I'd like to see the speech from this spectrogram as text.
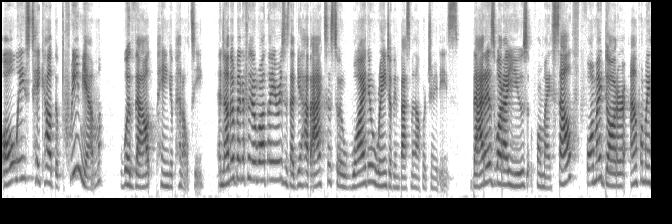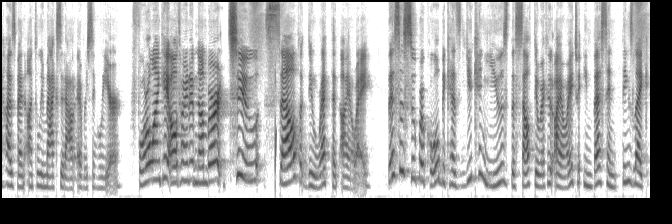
always take out the premium without paying a penalty. Another benefit of Roth IRAs is that you have access to a wider range of investment opportunities. That is what I use for myself, for my daughter, and for my husband until we max it out every single year. 401k alternative number two, self-directed IRA. This is super cool because you can use the self-directed IRA to invest in things like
